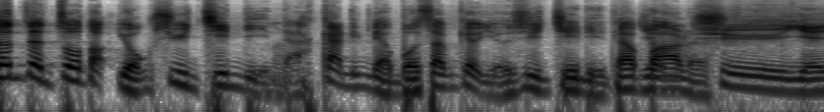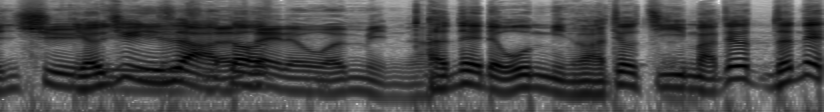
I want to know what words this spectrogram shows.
真正做到永续经营的，干你两不三个永续经营，他妈的，去延续延续一下人类的文明啊，人类的文明啊，就基因嘛，这个人类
